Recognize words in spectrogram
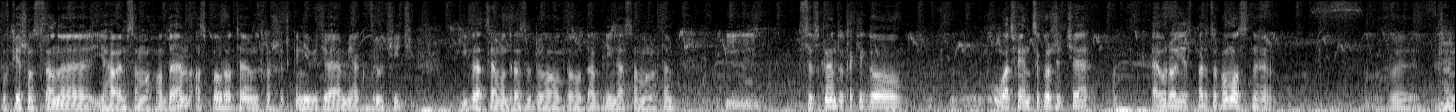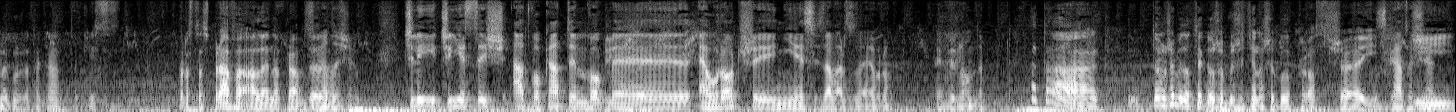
bo w pierwszą stronę jechałem samochodem, a z powrotem troszeczkę nie wiedziałem jak wrócić i wracałem od razu do, do Dublina samolotem i ze względu takiego ułatwiającego życie euro jest bardzo pomocne w Czarnogórze. Taka, taka jest prosta sprawa, ale naprawdę... Zgadza się. Czyli czy jesteś adwokatem w ogóle euro, czy nie jesteś za bardzo za euro? Jak wygląda? No tak. Dążymy do tego, żeby życie nasze było prostsze i, Zgadza się. i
